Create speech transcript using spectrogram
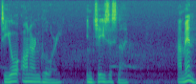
to your honour and glory. In Jesus' name. Amen.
